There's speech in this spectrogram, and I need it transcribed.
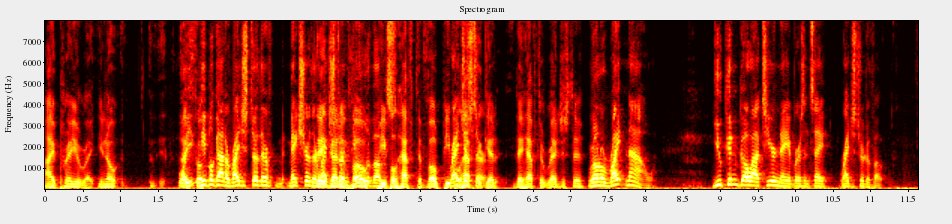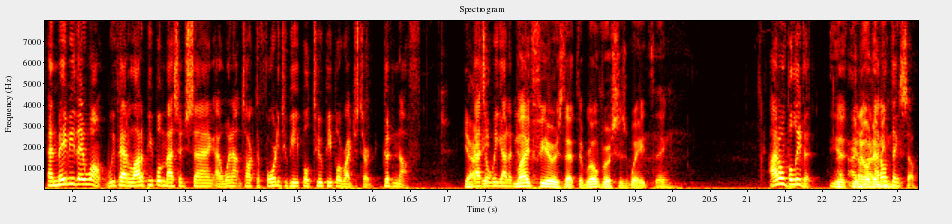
I pray you're right. You know, well, thought- people got to register their, make sure they're they registering people vote. People have to vote. People Register. have to get. They have to register. Ronald, right now, you can go out to your neighbors and say, register to vote. And maybe they won't. We've had a lot of people message saying, I went out and talked to 42 people, two people registered. Good enough. Yeah, That's it- what we got to do. My fear is that the Roe versus Wade thing. I don't believe it. You, you I, know don't, what I, I don't think so.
